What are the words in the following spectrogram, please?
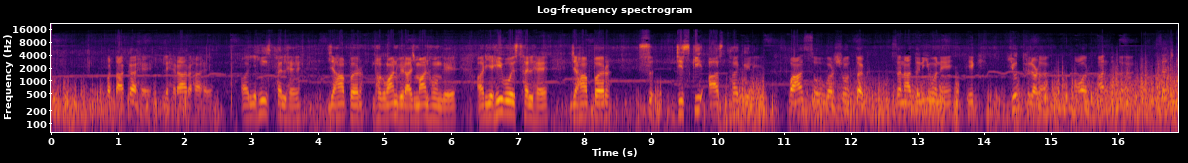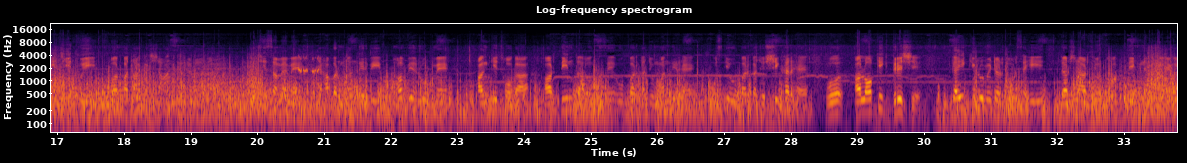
पताका है, लहरा रहा है। और यही स्थल है जहाँ पर भगवान विराजमान होंगे और यही वो स्थल है जहाँ पर जिसकी आस्था के लिए 500 वर्षों तक सनातनियों ने एक युद्ध लड़ा और अंततः सच की जीत हुई और पताका शान से लहरा रहा है। कुछ ही समय में यहाँ पर मंदिर भी भव्य रूप में अंकित होगा और तीन तलों से ऊपर का जो मंदिर है, उसके ऊपर का जो शिखर है, वो अलौकिक दृश्य कई किलोमीटर दूर से ही दर्शनार्थियों को देखने को मिलेगा।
